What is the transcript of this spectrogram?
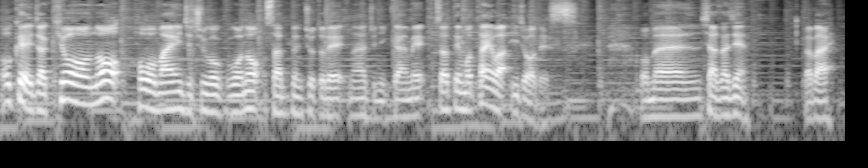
OK、じゃあ今日のほぼ毎日中国語の3分ちょっとで72回目、草手もタイは以上です。我们下次再见。拜拜。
